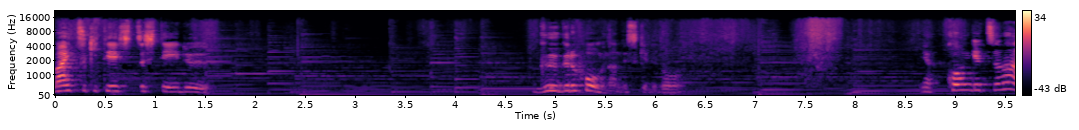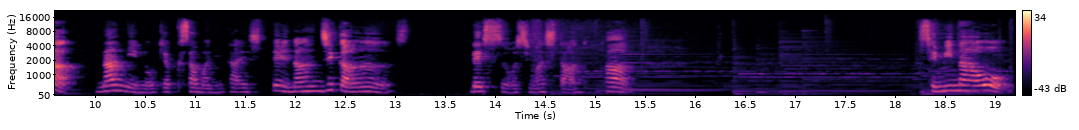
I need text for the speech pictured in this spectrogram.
毎月提出している Google フォームなんですけれど、いや、今月は何人のお客様に対して何時間レッスンをしましたとか、セミナーを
